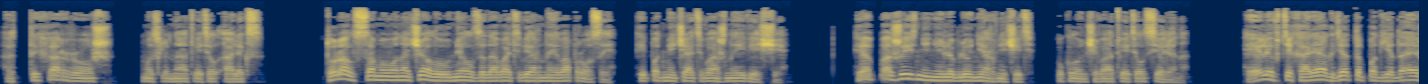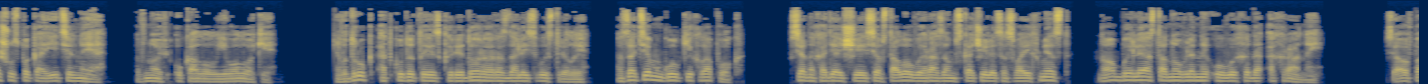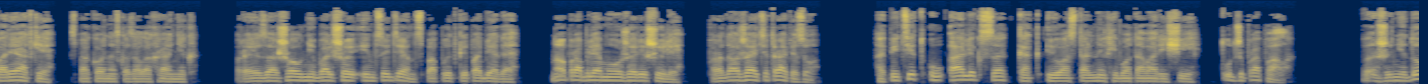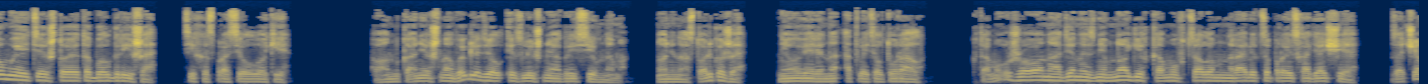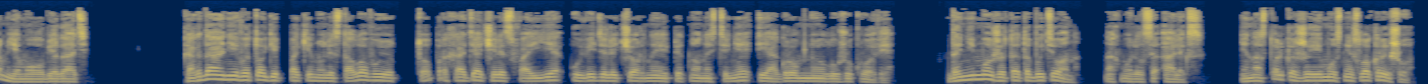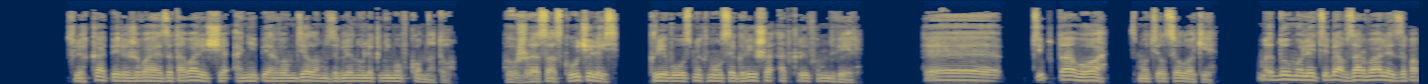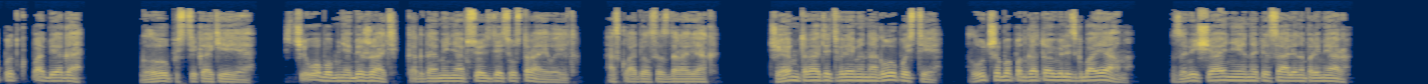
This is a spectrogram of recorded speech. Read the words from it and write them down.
А ты хорош, мысленно ответил Алекс. Турал с самого начала умел задавать верные вопросы и подмечать важные вещи. Я по жизни не люблю нервничать, уклончиво ответил Селин. Или втихаря где-то подъедаешь успокоительные, вновь уколол его Локи. Вдруг откуда-то из коридора раздались выстрелы, а затем гулкий хлопок. Все находящиеся в столовой разом вскочили со своих мест но были остановлены у выхода охраной. «Все в порядке», — спокойно сказал охранник. «Произошел небольшой инцидент с попыткой побега, но проблему уже решили. Продолжайте трапезу». Аппетит у Алекса, как и у остальных его товарищей, тут же пропал. «Вы же не думаете, что это был Гриша?» — тихо спросил Локи. «Он, конечно, выглядел излишне агрессивным, но не настолько же», — неуверенно ответил Турал. К тому же он один из немногих, кому в целом нравится происходящее. Зачем ему убегать? Когда они в итоге покинули столовую, то, проходя через фойе, увидели черное пятно на стене и огромную лужу крови. «Да не может это быть он», — нахмурился Алекс. «Не настолько же ему снесло крышу». Слегка переживая за товарища, они первым делом заглянули к нему в комнату. «Уже соскучились?» — криво усмехнулся Гриша, открыв им дверь. э типа того», смутился Локи. «Мы думали, тебя взорвали за попытку побега». «Глупости какие! С чего бы мне бежать, когда меня все здесь устраивает?» — осклабился здоровяк. «Чем тратить время на глупости, Лучше бы подготовились к боям. Завещание написали, например.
